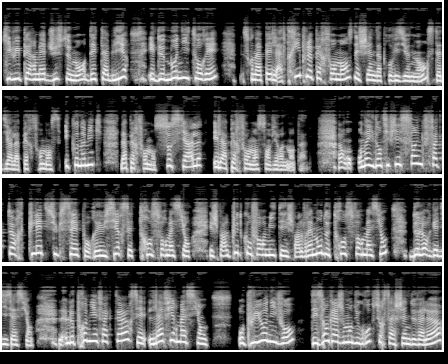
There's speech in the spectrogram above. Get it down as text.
qui lui permet justement d'établir et de monitorer ce qu'on appelle la triple performance des chaînes d'approvisionnement la performance économique, la performance sociale et la performance environnementale. on a identifié cinq facteurs clés de succès pour réussir cette transformation. Et je parle plus de conformité, je parle vraiment de transformation de l'organisation. Le premier facteur, c'est l'affirmation au plus haut niveau des engagements du groupe sur sa chaîne de valeur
